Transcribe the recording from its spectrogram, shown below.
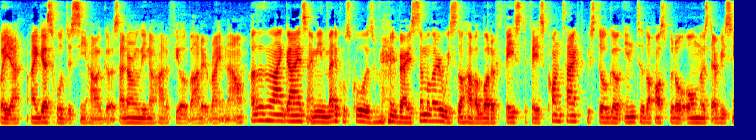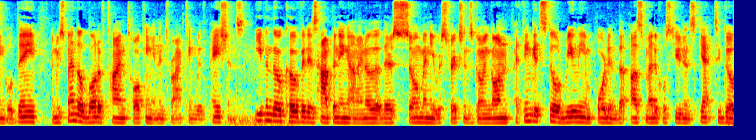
But yeah, I guess we'll just see how it goes. I don't really know how to feel about it right now. Other than that, guys, I mean, medical school is very, very similar. We still have a lot of face-to-face -face contact. We still go into the hospital almost every single day, and we spend a lot of time talking and interacting with patients. Even though COVID is happening, and I know that there's so many restrictions going on, I think it's still really important that us medical students get to go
